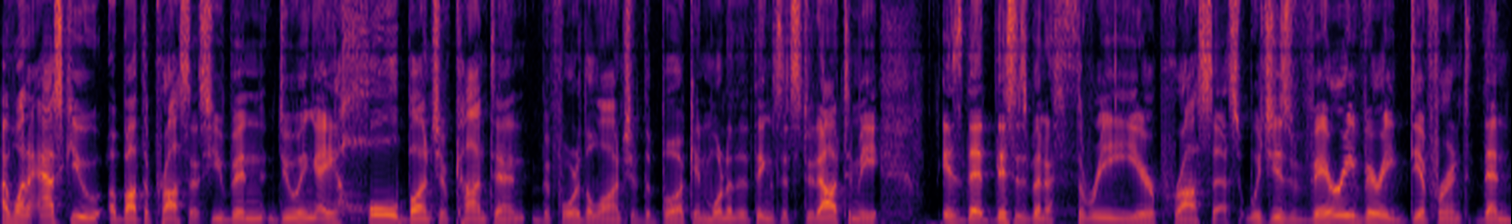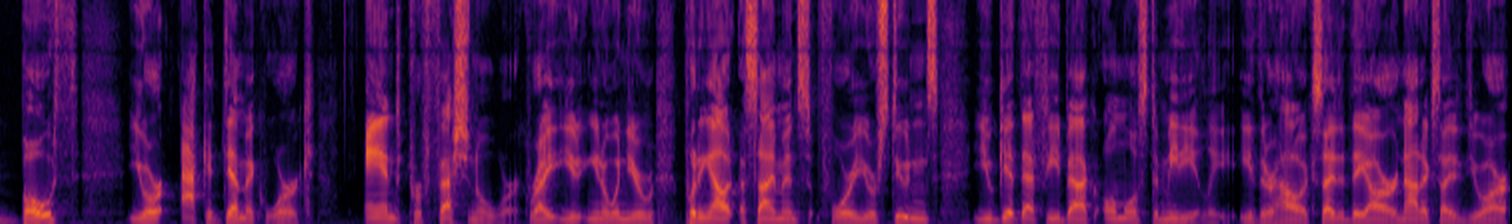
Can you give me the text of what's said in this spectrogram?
I want to ask you about the process. You've been doing a whole bunch of content before the launch of the book. And one of the things that stood out to me is that this has been a three year process, which is very, very different than both your academic work and professional work, right? You, you know, when you're putting out assignments for your students, you get that feedback almost immediately, either how excited they are or not excited you are,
